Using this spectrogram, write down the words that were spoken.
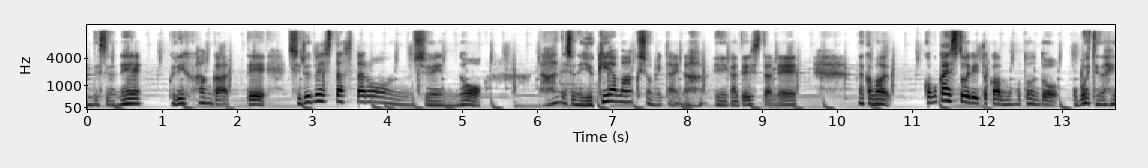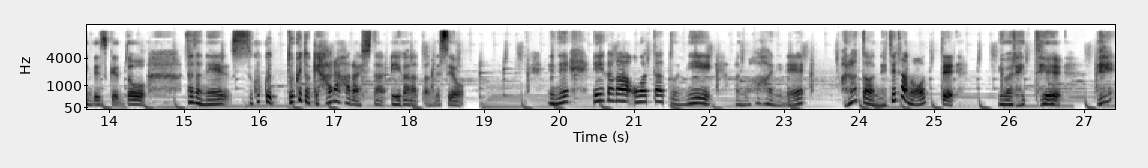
んですよね。クリフハンガーってシルベスタ・スタローン主演の何でしょうね雪山アクションみたいな 映画でしたね。なんかまあ細かいストーリーとかもほとんど覚えてないんですけどただねすごくドキドキハラハラした映画だったんですよ。でね映画が終わった後にあの母にね「あなたは寝てたの?」って言われて「え？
